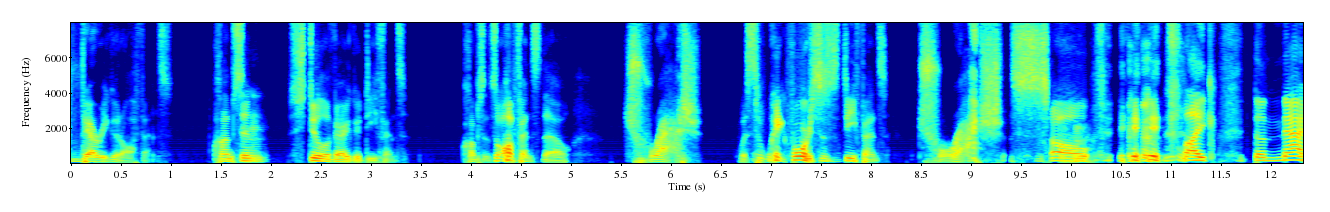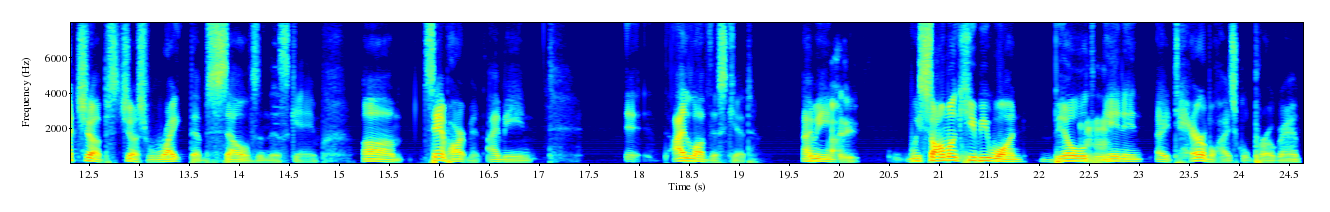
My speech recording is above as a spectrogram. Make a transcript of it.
very good offense. Clemson, Mhm. Still a very good defense. Clemson's offense, though, trash. With Wake Forest's defense, trash. So it's like the matchups just write themselves in this game. Um, Sam Hartman, I mean, it, I love this kid. I mean, I we saw him on QB one build Mhm. in, in a terrible high school program,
